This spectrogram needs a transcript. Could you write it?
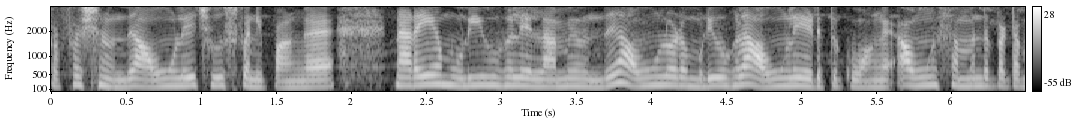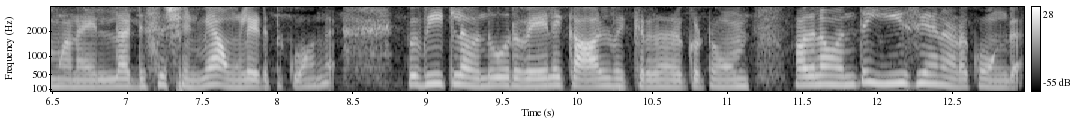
ப்ரொஃபஷன் வந்து அவங்களே சூஸ் பண்ணிப்பாங்க. நிறைய முடிவுகள் எல்லாமே வந்து அவங்களோட முடிவுகளை அவங்களே எடுத்துக்குவாங்க. அவங்க சம்மந்தப்பட்டமான எல்லா டிசிஷனுமே அவங்களே எடுத்துக்குவாங்க. இப்போ வீட்டில் வந்து ஒரு வேலைக்கு ஆள் வைக்கிறதா இருக்கட்டும் அதெல்லாம் வந்து ஈஸியாக நடக்கும் அங்கே.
